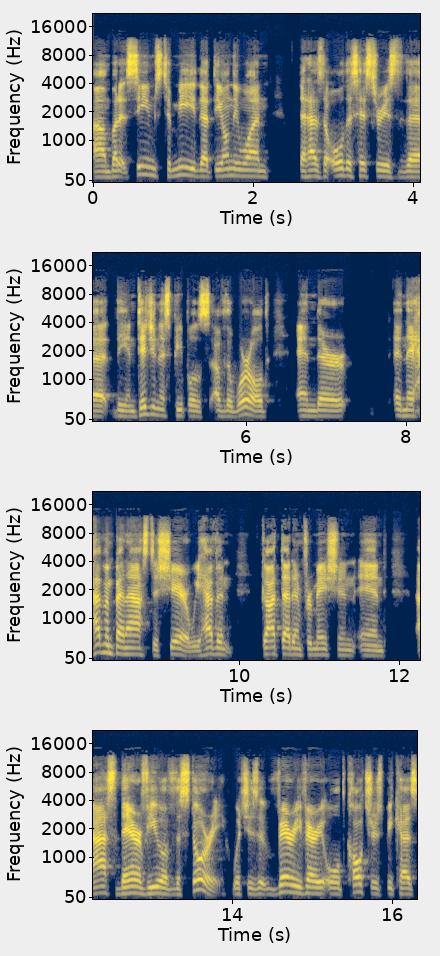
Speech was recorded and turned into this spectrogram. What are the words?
Um, but it seems to me that the only one that has the oldest history is the the indigenous peoples of the world and they're and they haven't been asked to share. We haven't got that information and asked their view of the story which is very very old cultures because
